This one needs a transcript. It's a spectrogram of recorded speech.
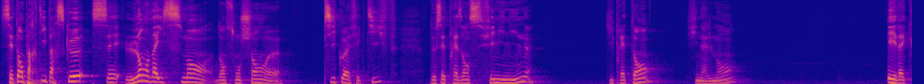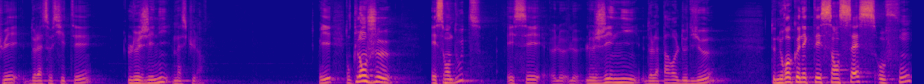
c'est en partie parce que c'est l'envahissement dans son champ euh, psycho-affectif de cette présence féminine qui prétend finalement évacuer de la société le génie masculin. voyez? Donc l'enjeu est sans doute, et c'est le, génie de la parole de Dieu, de nous reconnecter sans cesse, au fond,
